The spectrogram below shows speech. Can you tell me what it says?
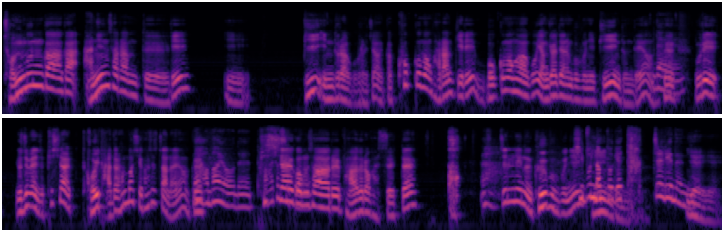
전문가가 아닌 사람들이 이 비인두라고 그러죠. 그러니까 콧구멍 바람길이 목구멍하고 연결되는 부분이 비인두인데요. 네. 그 우리 요즘에 이제 PCR 거의 다들 한 번씩 하셨잖아요. 그 네, 아마요. 네. 다 PCR. 검사를 받으러 갔을 때 아, 찔리는 그 부분이 기분 나쁘게. 탁 찔리는. 예, 예.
